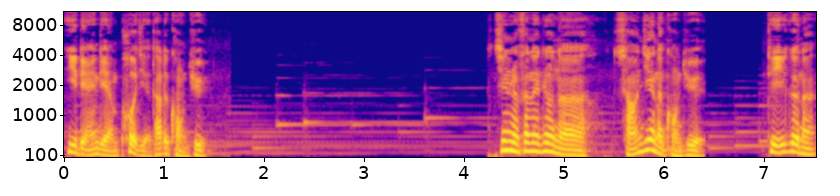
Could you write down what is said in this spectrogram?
一点一点破解他的恐惧。精神分裂症呢，常见的恐惧，第一个呢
